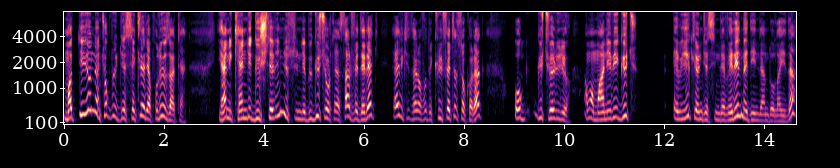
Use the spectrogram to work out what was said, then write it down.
Maddi yönden çok büyük destekler yapılıyor zaten. Yani kendi güçlerinin üstünde bir güç ortaya sarf ederek her iki tarafı da külfete sokarak o güç veriliyor. Ama manevi güç evlilik öncesinde verilmediğinden dolayı da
